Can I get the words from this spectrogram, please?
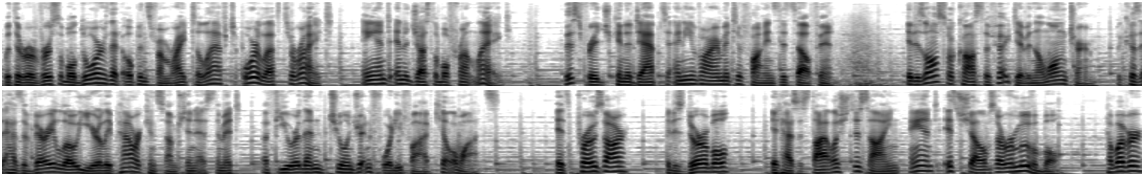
with a reversible door that opens from right to left or left to right, and an adjustable front leg. This fridge can adapt to any environment it finds itself in. It is also cost effective in the long term because it has a very low yearly power consumption estimate of fewer than 245 kilowatts. Its pros are it is durable, it has a stylish design, and its shelves are removable. However,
